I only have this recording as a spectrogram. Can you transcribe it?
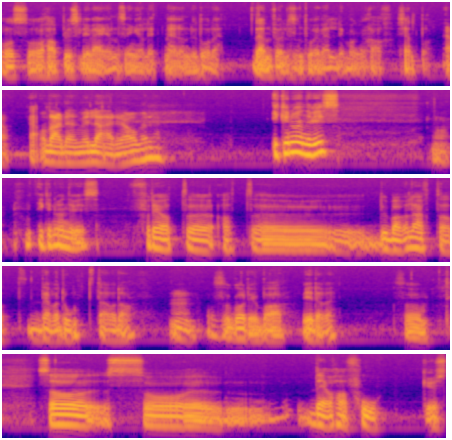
Og så har plutselig veien svinga litt mer enn du trodde. Den følelsen tror jeg veldig mange har kjent på. Ja. Og det er den vi lærer av, eller? Ikke nødvendigvis. Nei. Ikke nødvendigvis. Fordi at, eh, at eh, du bare lærte at det var dumt der og da, Mm. og så går det jo bra videre. Så, så, så eh, det å ha fokus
